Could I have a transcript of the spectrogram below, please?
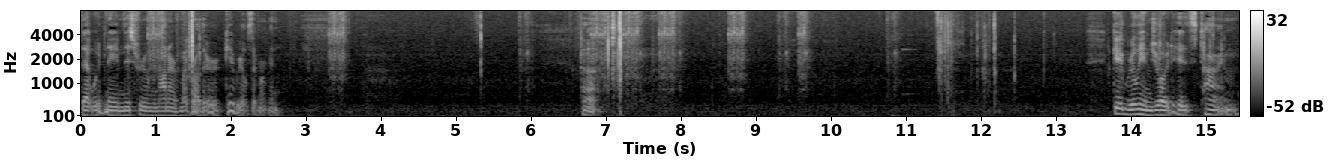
that would name this room in honor of my brother, Gabriel Zimmerman. Uh, Gabe really enjoyed his time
